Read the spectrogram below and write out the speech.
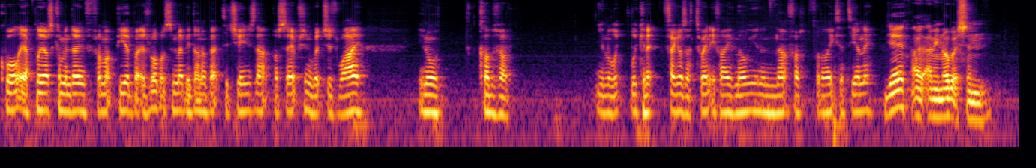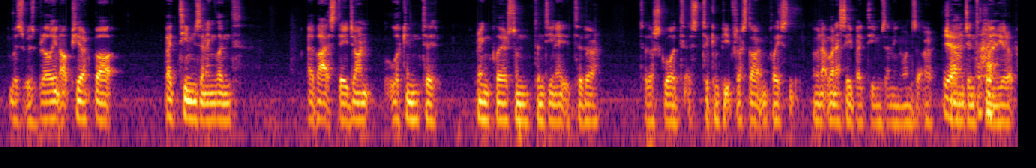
quality of players coming down from up here. But has Robertson maybe done a bit to change that perception, which is why, you know, clubs are, you know, look, looking at figures of 25 million and that for, for the likes of Tierney? Yeah, I, I mean, Robertson was, was brilliant up here, but big teams in England at that stage aren't looking to bring players from Dundee United to their to their squad to compete for a starting place. When I, when I say big teams, I mean ones that are yeah. challenging to play in Europe.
